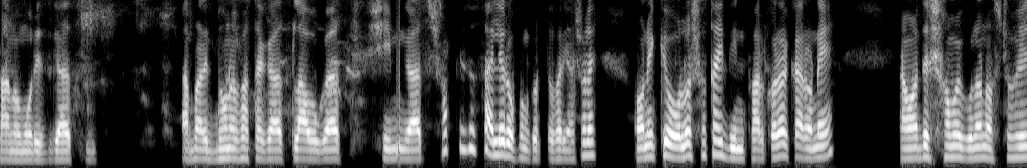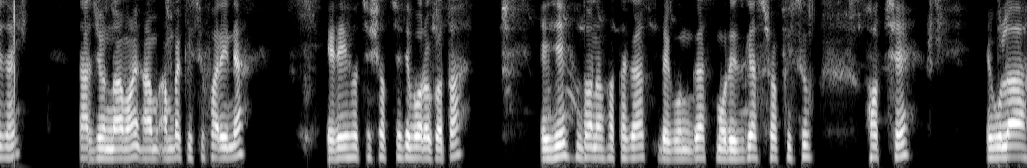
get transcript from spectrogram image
দানো মরিচ গাছ আপনার ধনে পাতা গাছ, লাউ গাছ, শিম গাছ, সবকিছু চাইলে রোপণ করতে পারি। আসলে অনেকে অলসতায় দিন পার করার কারণে আমাদের সময়গুলো নষ্ট হয়ে যায়। তার জন্য আমা- আমরা কিছু পারি না। এটাই হচ্ছে সবচেয়ে বড় কথা। এই যে ধনে পাতা গাছ, বেগুন গাছ, মরিচ গাছ সবকিছু হচ্ছে। এগুলা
